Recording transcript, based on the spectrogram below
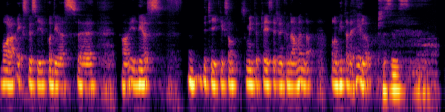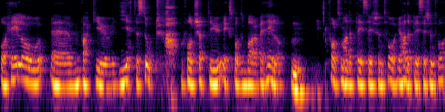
vara exklusivt på deras, eh, ja, i deras butik liksom. Som inte Playstation kunde använda. Och de hittade Halo. Precis. Och Halo eh, vart ju jättestort. Och folk köpte ju Xbox bara för Halo. Mm. Folk som hade Playstation 2. Jag hade Playstation 2.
